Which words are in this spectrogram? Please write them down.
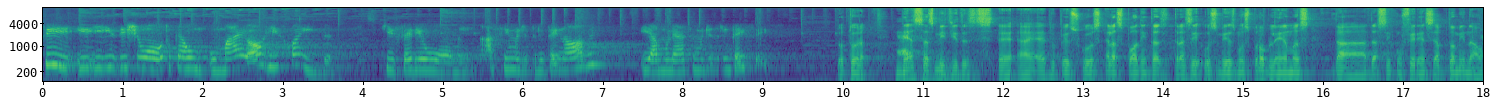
Se, e, e, existe um outro que é um, o maior risco ainda, que seria o homem acima de 39 e a mulher acima de 36. Doutora, é. nessas medidas é, é, do pescoço, elas podem tra trazer os mesmos problemas da, da circunferência abdominal.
